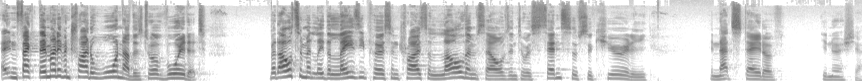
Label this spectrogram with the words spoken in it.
In fact, they might even try to warn others to avoid it. But ultimately, the lazy person tries to lull themselves into a sense of security in that state of inertia.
